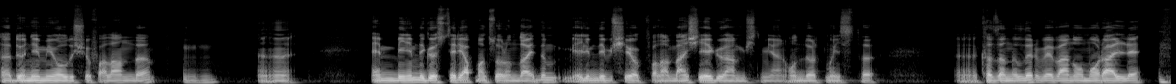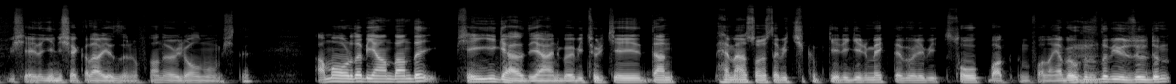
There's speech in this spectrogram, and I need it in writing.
e, dönemi oluşu falan da. Hı hı. Hem benim de gösteri yapmak zorundaydım. Elimde bir şey yok falan. Ben şeye güvenmiştim yani 14 Mayıs'ta e, kazanılır ve ben o moralle bir şeyle yeni şakalar yazarım falan. Öyle olmamıştı. Ama orada bir yandan da şey iyi geldi yani böyle bir Türkiye'den hemen sonrasında bir çıkıp geri girmek de böyle bir soğuk baktım falan. Ya böyle Hmm. hızlı bir üzüldüm.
